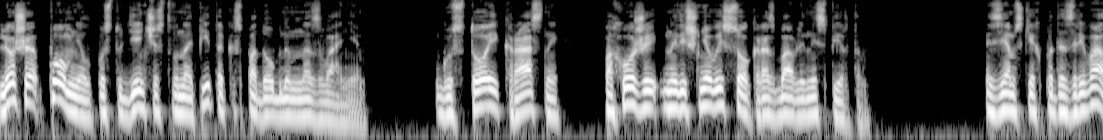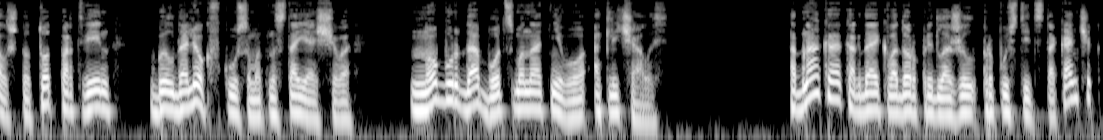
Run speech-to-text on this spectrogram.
Леша помнил по студенчеству напиток с подобным названием. Густой, красный, похожий на вишневый сок, разбавленный спиртом. Земских подозревал, что тот портвейн был далек вкусом от настоящего, но бурда боцмана от него отличалась. Однако, когда Эквадор предложил пропустить стаканчик,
